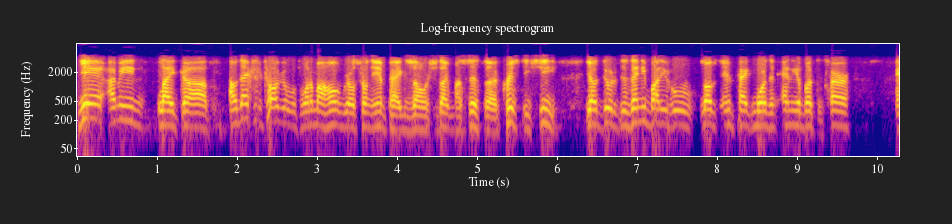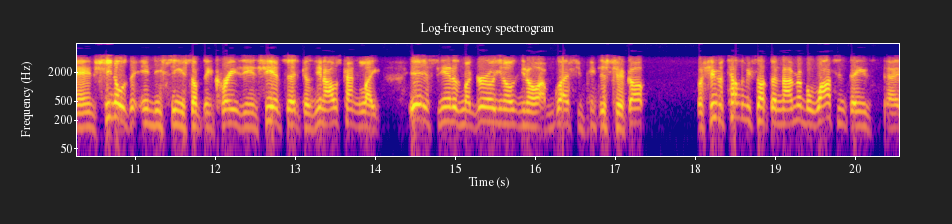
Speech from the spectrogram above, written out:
Yeah, I mean, like uh, I was actually talking with one of my homegirls from the Impact Zone. She's like my sister, Christy. She, yo, dude, if there's anybody who loves Impact more than any of us, it's her. And she knows the indie scene something crazy. And she had said, because you know, I was kind of like, yeah, Sienna's my girl. You know, you know, I'm glad she beat this chick up. But she was telling me something, and I remember watching things that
